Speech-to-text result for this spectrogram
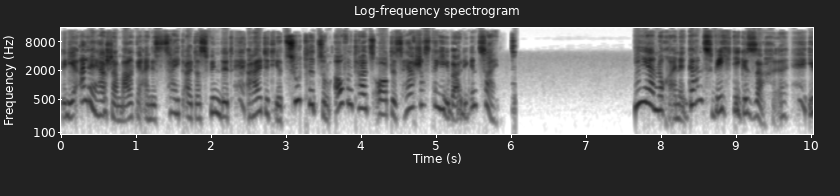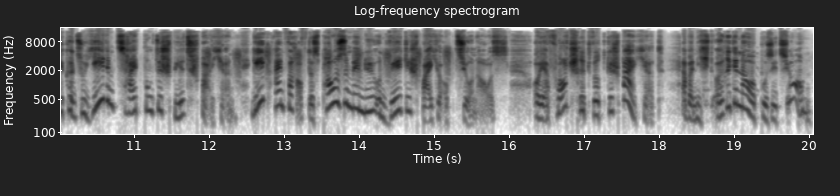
Wenn ihr alle Herrschermarken eines Zeitalters findet, erhaltet ihr Zutritt zum Aufenthaltsort des Herrschers der jeweiligen Zeit. Hier noch eine ganz wichtige Sache. Ihr könnt zu jedem Zeitpunkt des Spiels speichern. Geht einfach auf das Pausenmenü und wählt die Speicheroption aus. Euer Fortschritt wird gespeichert, aber nicht eure genaue Position.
